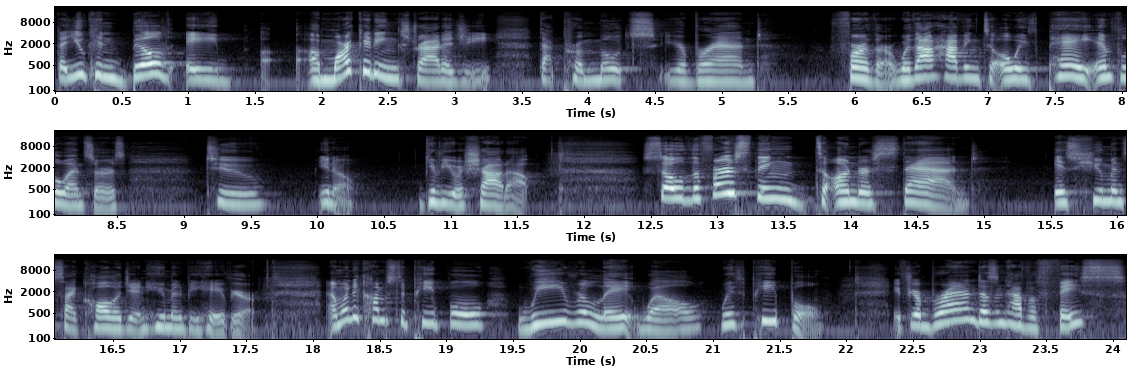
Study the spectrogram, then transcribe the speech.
that you can build a, a marketing strategy that promotes your brand further without having to always pay influencers to, you know, give you a shout out? So, the first thing to understand is human psychology and human behavior. And when it comes to people, we relate well with people. If your brand doesn't have a face,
